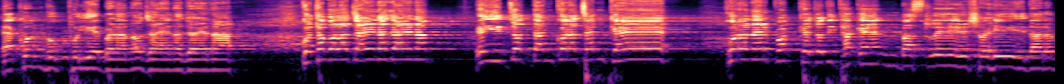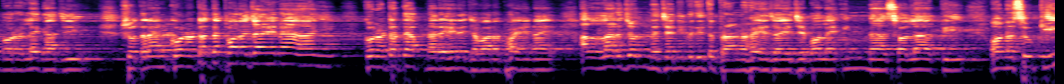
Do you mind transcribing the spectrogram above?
এখন বুক ফুলিয়ে বেড়ানো যায় না যায় না। কথা বলা যায় না যায় না। এই ইজ্জত দান করেছেন কে? কোরআনের পক্ষে যদি থাকেন, বাঁচলে শহীদ আর মরলে গাজী। সুতরাং কোনোটাতে পরাজয় নাই। কোনোটাতে আপনার হেরে যাওয়ার ভয় নাই। আল্লাহর জন্য যে নিবেদিত প্রাণ হয়ে যায়, যে বলে, ইন্না সলাতি অনুসুকি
